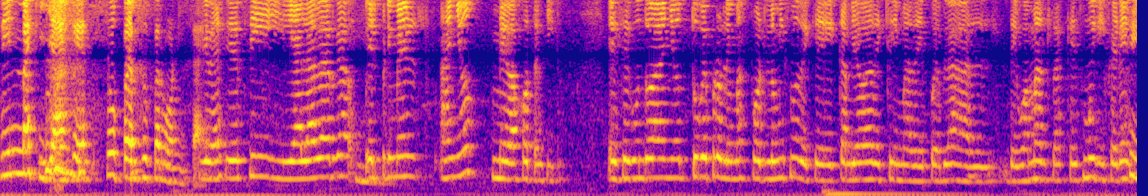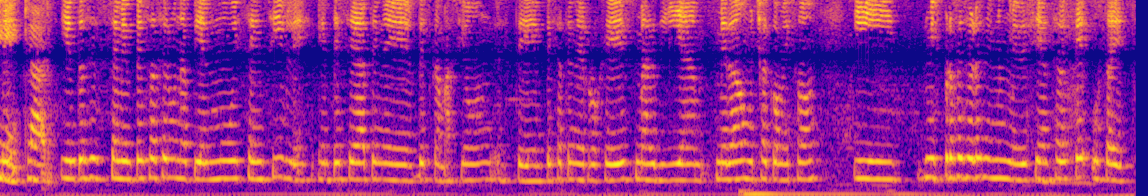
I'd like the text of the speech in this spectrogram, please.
sin maquillaje, súper, súper bonita. ¿eh? Gracias, sí, y a la larga, el primer año me bajó tantito el segundo año tuve problemas por lo mismo de que cambiaba de clima de Puebla al de Huamantla, que es muy diferente. Sí, claro. Y entonces se me empezó a hacer una piel muy sensible. Empecé a tener descamación, este, empecé a tener rojez, me ardía, me daba mucha comezón y mis profesoras mismos me decían, ¿sabes qué? Usa esto.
